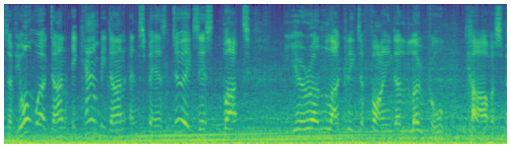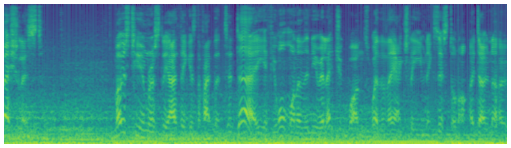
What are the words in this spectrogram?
So if you want work done, it can be done, and spares do exist, but you're unlikely to find a local Carver specialist. Most humorously, I think, is the fact that today, if you want one of the new electric ones, whether they actually even exist or not, I don't know,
